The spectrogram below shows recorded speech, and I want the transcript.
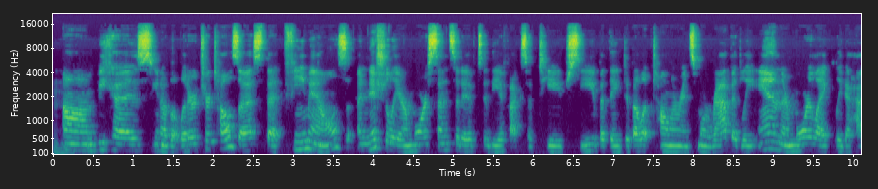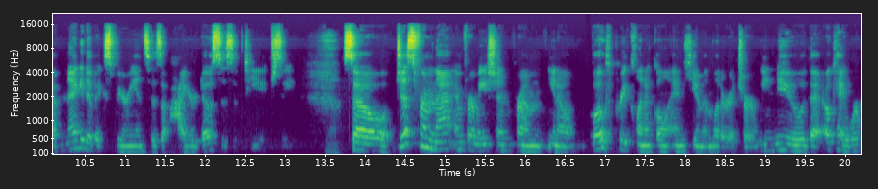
mm-hmm. um, because you know the literature tells us that females initially are more sensitive to the effects of THC, but they develop tolerance more rapidly, and they're more likely to have negative experiences at higher doses of THC. So just from that information from, you know, both preclinical and human literature, we knew that okay, we're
